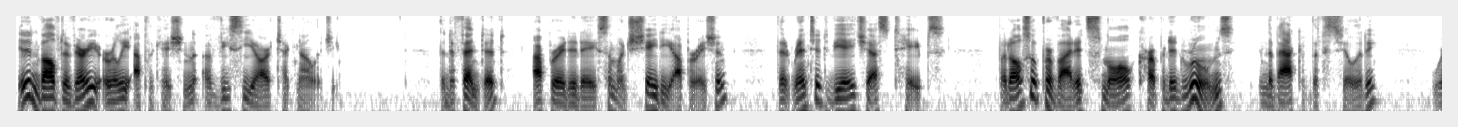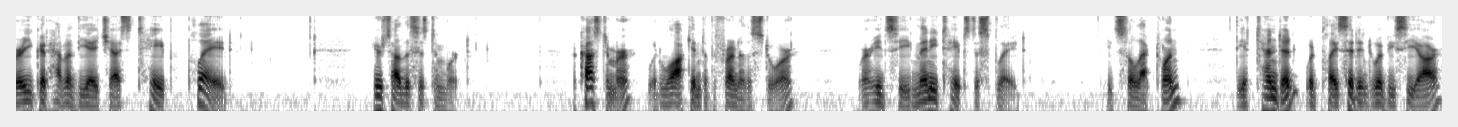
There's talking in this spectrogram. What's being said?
It involved a very early application of VCR technology. The defendant operated a somewhat shady operation that rented VHS tapes, but also provided small carpeted rooms in the back of the facility where you could have a VHS tape played. Here's how the system worked. A customer would walk into the front of the store where he'd see many tapes displayed. He'd select one. The attendant would place it into a VCR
